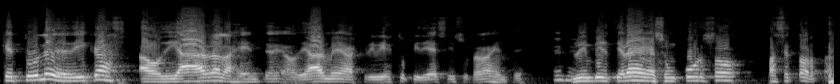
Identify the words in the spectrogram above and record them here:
que tú le dedicas a odiar a la gente, a odiarme, a escribir estupidez, insultar a la gente, lo invirtieras en hacer un curso, pase torta,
